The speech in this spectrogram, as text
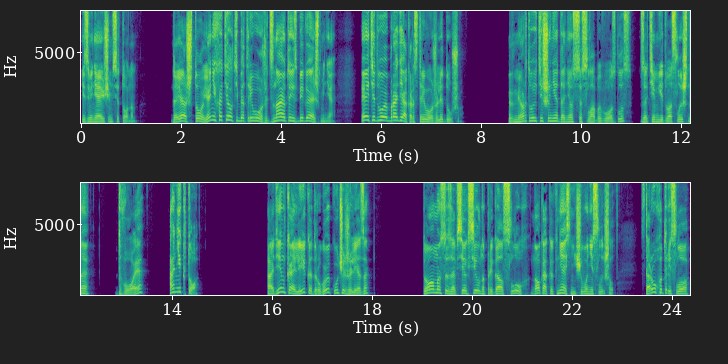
извиняющимся тоном: "Да я что, я не хотел тебя тревожить, знаю, ты избегаешь меня. Эти двое бродяг растревожили душу". В мертвой тишине донесся слабый возглас, затем едва слышное: "Двое? А никто?" Один калика, другой куча железа. Томас изо всех сил напрягал слух, но, как и князь, ничего не слышал. Старуху трясло,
